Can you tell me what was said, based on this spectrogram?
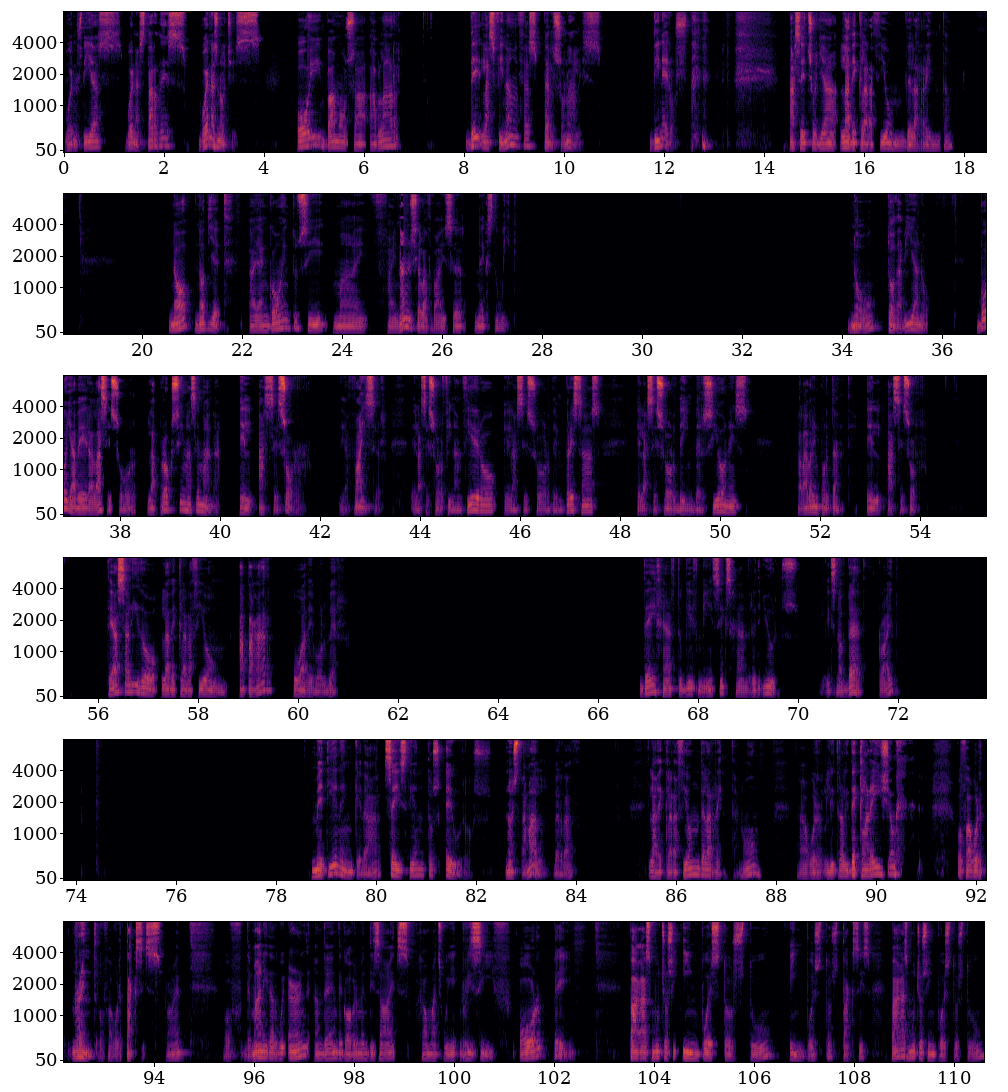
buenos días, buenas tardes, buenas noches. Hoy vamos a hablar de las finanzas personales. Dineros. ¿Has hecho ya la declaración de la renta? No, not yet. I am going to see my financial advisor next week. No, todavía no. Voy a ver al asesor la próxima semana. El asesor, de advisor, el asesor financiero, el asesor de empresas, el asesor de inversiones. Palabra importante, el asesor. ¿Te ha salido la declaración a pagar o a devolver? They have to give me 600 euros. It's not bad, right? Me tienen que dar 600 euros. No está mal, ¿verdad? La declaración de la renta, ¿no? Our literally declaration of our rent, of our taxes, right? Of the money that we earn and then the government decides how much we receive or pay. ¿Pagas muchos impuestos tú? Impuestos, taxes. ¿Pagas muchos impuestos tú?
